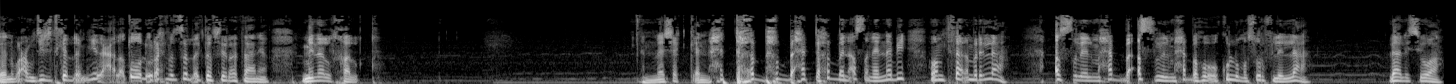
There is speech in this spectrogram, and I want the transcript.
لأنه بعضهم تيجي تتكلم كذا على طول يروح يفسر لك تفسيرات ثانية. من الخلق. لا شك أن حتى حب حب حتى حبنا أصلا النبي هو امتثال أمر الله. أصل المحبة أصل المحبة هو كله مصروف لله. لا لسواه.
